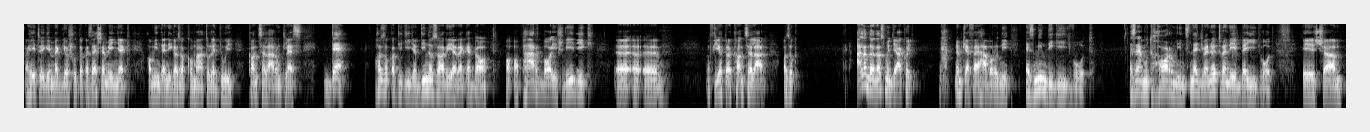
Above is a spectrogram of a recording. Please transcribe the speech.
a hétvégén meggyorsultak az események, ha minden igaz, akkor mától egy új kancellárunk lesz. De azok, akik így a dinozaurierek ebbe a, a, a pártba és védik ö, ö, ö, a fiatal kancellár, azok állandóan azt mondják, hogy nem kell felháborodni, ez mindig így volt. Ez elmúlt 30, 40, 50 évben így volt. És um,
